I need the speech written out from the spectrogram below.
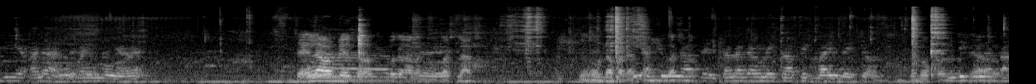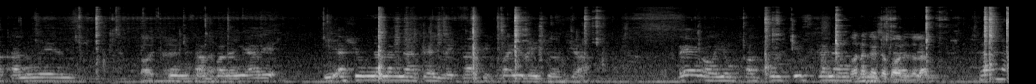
idea ka na ano pa yung nangyari. Sa ilaw dito, ng bukas lang. Yung una pa natin I-assume bukas. natin talagang may traffic violation. Hindi ko na tatanungin Oh, kung saan pa nangyari. I-assume na lang natin may traffic violation siya. Pero yung pag-purchase ka ng Ano kayo sa bawal ito lang? Wala na.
